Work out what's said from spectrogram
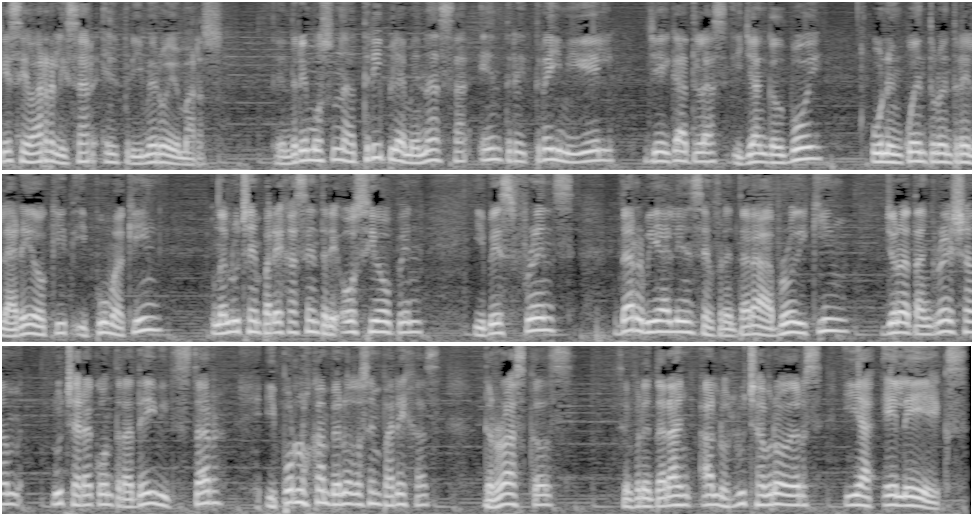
que se va a realizar el 1 de marzo. Tendremos una triple amenaza entre Trey Miguel, Jake Atlas y Jungle Boy, un encuentro entre Laredo Kid y Puma King, una lucha en parejas entre Ozzy Open y Best Friends, Darby Allin se enfrentará a Brody King, Jonathan Gresham luchará contra David Starr y por los campeonatos en parejas, The Rascals se enfrentarán a los Lucha Brothers y a LAX.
